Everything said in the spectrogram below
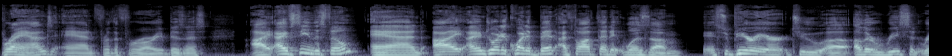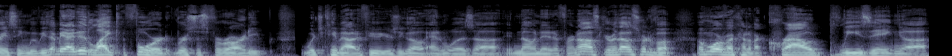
brand and for the Ferrari business. I, I've seen this film and I, I enjoyed it quite a bit. I thought that it was um, superior to uh, other recent racing movies. I mean, I did like Ford versus Ferrari, which came out a few years ago and was uh, nominated for an Oscar. But that was sort of a, a more of a kind of a crowd pleasing, uh,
